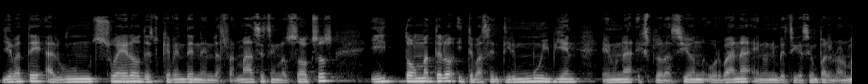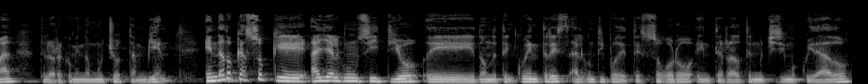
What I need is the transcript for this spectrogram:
llévate algún suero de estos que venden en las farmacias, en los Oxos, y tómatelo y te vas a sentir muy bien en una exploración urbana, en una investigación paranormal. Te lo recomiendo mucho también. En dado caso que haya algún sitio eh, donde te encuentres algún tipo de tesoro enterrado, ten muchísimo cuidado.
